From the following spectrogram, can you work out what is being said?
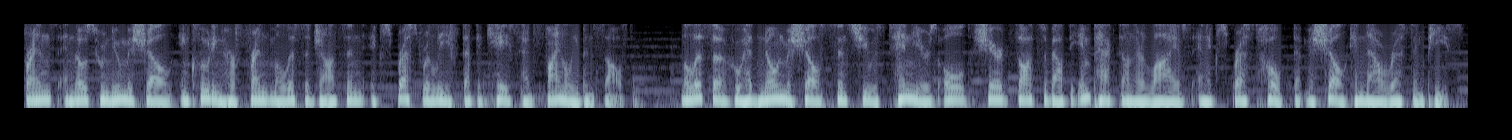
friends and those who knew Michelle, including her friend Melissa Johnson, expressed relief that the case had finally been solved. Melissa, who had known Michelle since she was 10 years old, shared thoughts about the impact on their lives and expressed hope that Michelle can now rest in peace.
